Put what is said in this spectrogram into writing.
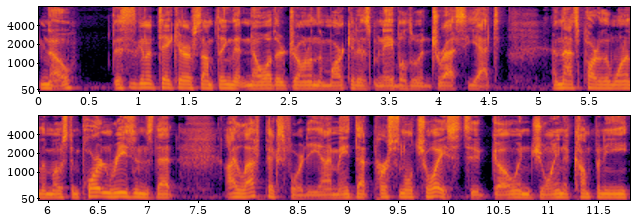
No, this is going to take care of something that no other drone on the market has been able to address yet. And that's part of the, one of the most important reasons that I left Pix4D and I made that personal choice to go and join a company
